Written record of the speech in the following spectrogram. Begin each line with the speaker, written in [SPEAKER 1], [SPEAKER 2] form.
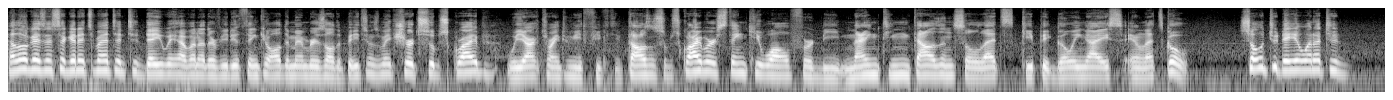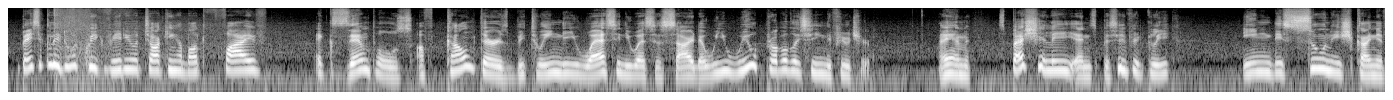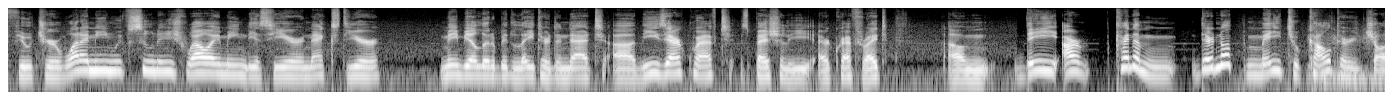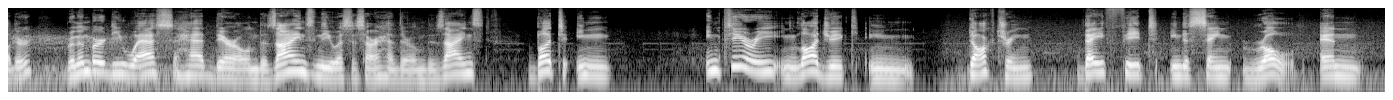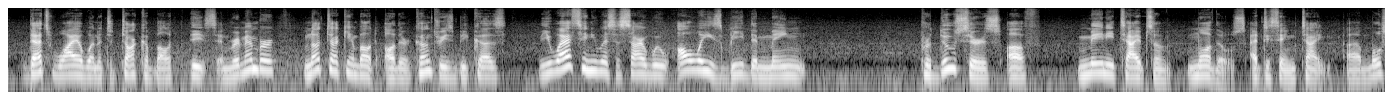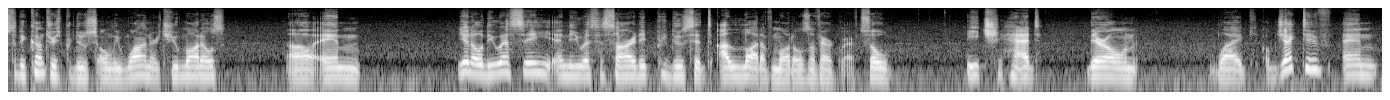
[SPEAKER 1] Hello guys, it's again, it's Matt, and today we have another video. Thank you all the members, all the patrons. Make sure to subscribe. We are trying to hit 50,000 subscribers. Thank you all for the 19,000. So let's keep it going, guys, and let's go. So today I wanted to basically do a quick video talking about five examples of counters between the US and the USSR that we will probably see in the future. And especially and specifically in the soonish kind of future. What I mean with soonish, well, I mean this year, next year, maybe a little bit later than that. Uh, these aircraft, especially aircraft, right? Um, they are kind of they're not made to counter each other. Remember, the US had their own designs, and the USSR had their own designs, but in in theory, in logic, in doctrine, they fit in the same role. And that's why I wanted to talk about this. And remember, I'm not talking about other countries because the US and USSR will always be the main producers of many types of models at the same time. Uh, most of the countries produce only one or two models, uh, and you know the USA and the USSR they produced a lot of models of aircraft. So each had their own like objective and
